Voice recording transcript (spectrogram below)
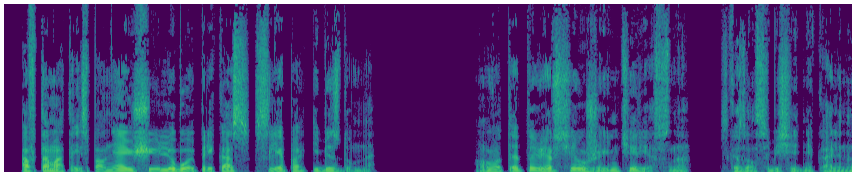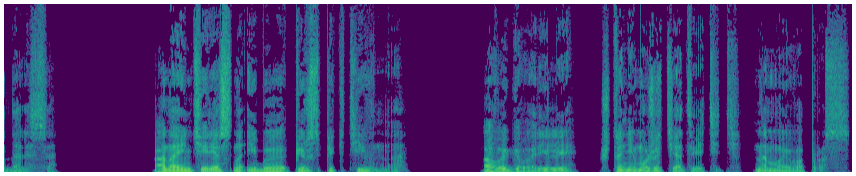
— автоматы, исполняющие любой приказ слепо и бездумно. «Вот эта версия уже интересна», — сказал собеседник Алина Далиса. «Она интересна, ибо перспективна. А вы говорили, что не можете ответить на мой вопрос».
